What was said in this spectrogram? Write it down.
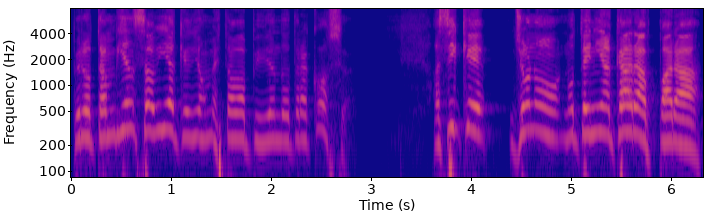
Pero también sabía que Dios me estaba pidiendo otra cosa. Así que yo no, no tenía cara para,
